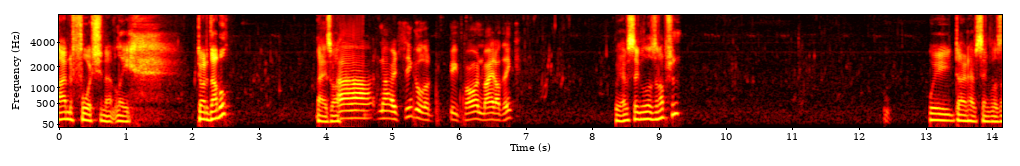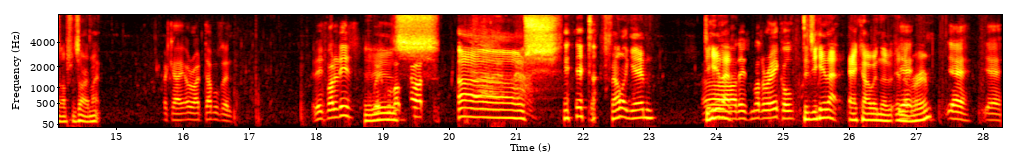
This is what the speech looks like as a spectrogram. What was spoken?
Unfortunately. Do you want a double? May as well. Uh, no, single would be fine, mate, I think. we have single as an option. We don't have single as an option. Sorry, mate. Okay, all right, doubles then. It is what it is. It is. Oh shit! I fell again. Did you hear that? oh, there's another ankle. Did you hear that echo in the in Yeah. the room? Yeah, yeah.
